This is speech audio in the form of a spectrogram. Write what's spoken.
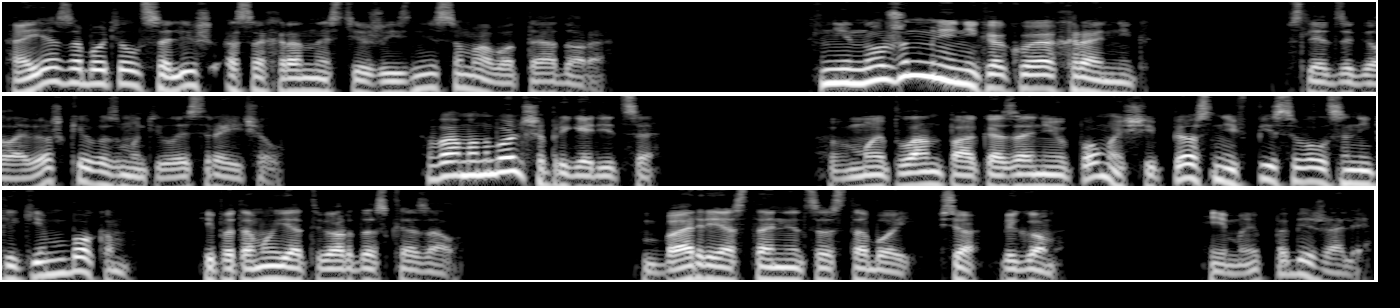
А я заботился лишь о сохранности жизни самого Теодора. «Не нужен мне никакой охранник!» Вслед за головешкой возмутилась Рэйчел. «Вам он больше пригодится. В мой план по оказанию помощи пес не вписывался никаким боком, и потому я твердо сказал. «Барри останется с тобой. Все, бегом». И мы побежали.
